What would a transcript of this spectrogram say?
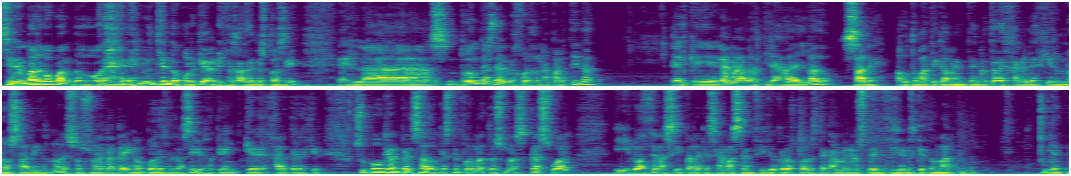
Sin embargo, cuando, no entiendo por qué narices hacen esto así, en las rondas de al mejor de una partida, el que gana la tirada del dado sale automáticamente, no te dejan elegir no salir, ¿no? Eso es una caca y no puede ser así, o sea, tienen que dejarte elegir. Supongo que han pensado que este formato es más casual y lo hacen así para que sea más sencillo, que los jugadores tengan menos decisiones que tomar. Bien,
